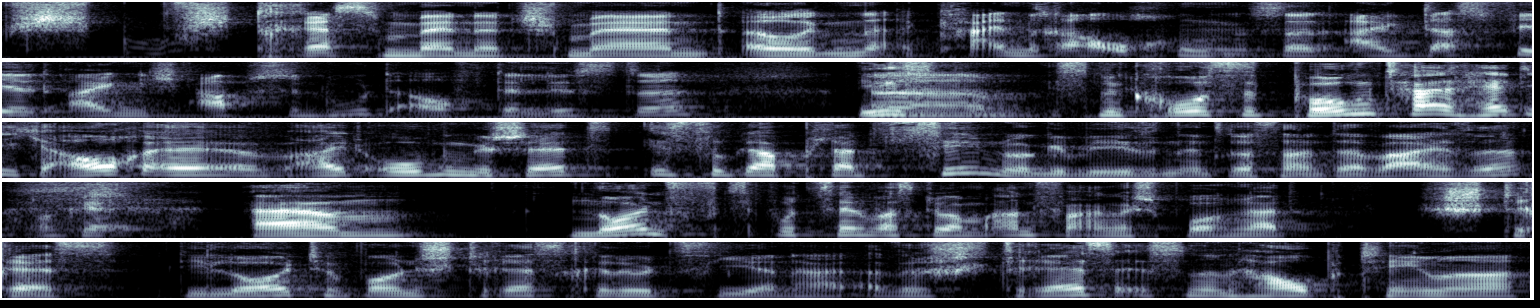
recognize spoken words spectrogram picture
Stressmanagement, also kein Rauchen. Das fehlt eigentlich absolut auf der Liste. Ist, ähm, ist ein großer Punkt halt, hätte ich auch äh, weit oben geschätzt. Ist sogar Platz 10 nur gewesen, interessanterweise. Okay. Ähm, 59 Prozent, was du am Anfang angesprochen hast, Stress. Die Leute wollen Stress reduzieren halt. Also Stress ist ein Hauptthema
